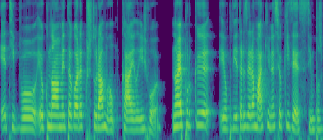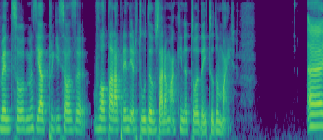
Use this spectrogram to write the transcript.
é tipo, eu normalmente agora costuro à mão cá em Lisboa. Não é porque eu podia trazer a máquina se eu quisesse, simplesmente sou demasiado preguiçosa voltar a aprender tudo, a usar a máquina toda e tudo mais. Uh,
